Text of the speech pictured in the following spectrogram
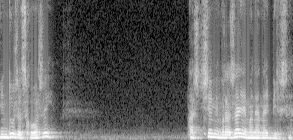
він дуже схожий. А з чим він вражає мене найбільше?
